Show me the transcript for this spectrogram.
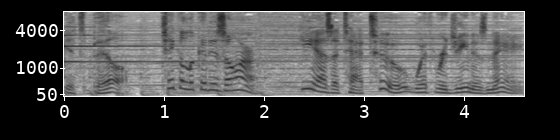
It's Bill. Take a look at his arm. He has a tattoo with Regina's name.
